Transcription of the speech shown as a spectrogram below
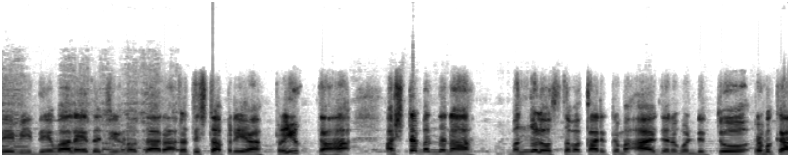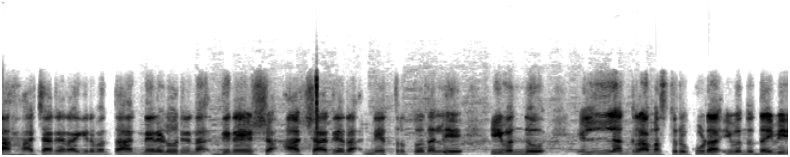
ದೇವಿ ದೇವಾಲಯದ ಜೀರ್ಣೋದ್ಧಾರ ಪ್ರತಿಷ್ಠಾಪನೆಯ ಪ್ರಯುಕ್ತ ಅಷ್ಟಬಂಧನ ಮಂಗಳೋತ್ಸವ ಕಾರ್ಯಕ್ರಮ ಆಯೋಜನೆಗೊಂಡಿತ್ತು. ಪ್ರಮುಖ ಆಚಾರ್ಯರಾಗಿರುವಂತಹ ನೆರಳೂರಿನ ದಿನೇಶ್ ಆಚಾರ್ಯರ ನೇತೃತ್ವದಲ್ಲಿ ಈ ಒಂದು ಎಲ್ಲ ಗ್ರಾಮಸ್ಥರು ಕೂಡ ಈ ಒಂದು ದೈವಿ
